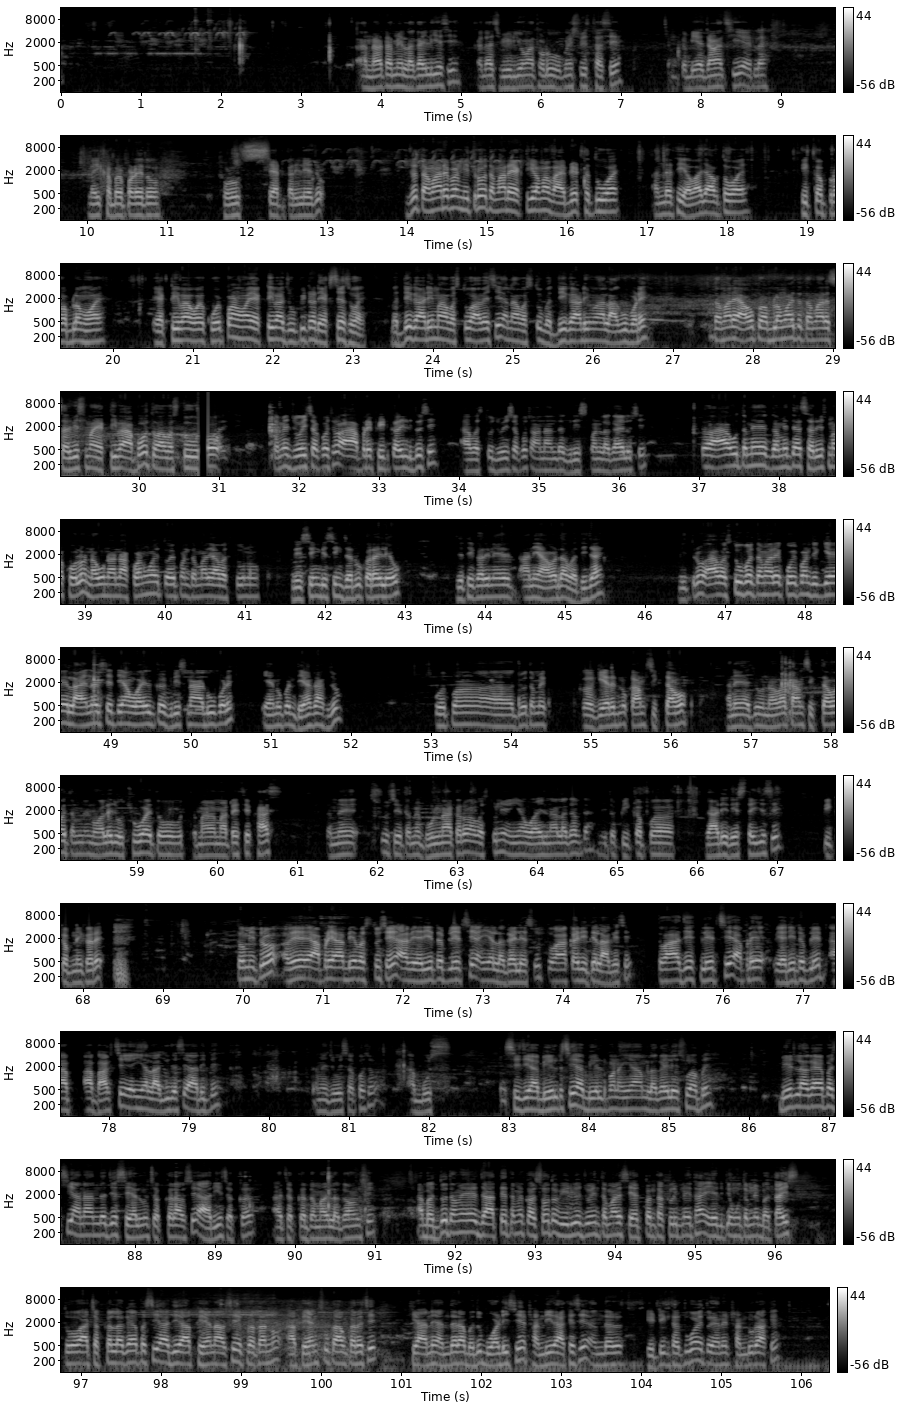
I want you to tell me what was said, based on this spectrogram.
આ નટ અમે લગાવી લઈએ છીએ. કદાચ વિડીયોમાં થોડું ઓગણીસ વીસ થશે. કેમ કે બે જણા છીએ એટલે નહીં ખબર પડે તો થોડું સેટ કરી લેજો. જો તમારે પણ મિત્રો તમારે એક્ટિવામાં વાઇબ્રેટ થતું હોય, અંદરથી અવાજ આવતો હોય પિકઅપ પ્રોબ્લેમ હોય એક્ટિવા હોય, કોઈ પણ હોય એક્ટિવા જુપિટર એક્સેસ હોય, બધી ગાડીમાં આ વસ્તુ આવે છે અને આ વસ્તુ બધી ગાડીમાં લાગુ પડે. તમારે આવો પ્રોબ્લેમ હોય તો તમારે સર્વિસમાં એક્ટિવા આપો તો આ વસ્તુ તમે જોઈ શકો છો. આ આપણે ફિટ કરી લીધું છે. આ વસ્તુ જોઈ શકો છો. આના અંદર ગ્રીસ પણ લગાવેલું છે. તો આવું તમે ગમે ત્યાં સર્વિસમાં ખોલો, નવું ના નાખવાનું હોય તોય પણ તમારે આ વસ્તુનું ગ્રીસિંગ બીસિંગ જરૂર કરાવી લેવું. જેથી કરીને આની આવડતા વધી જાય. મિત્રો, આ વસ્તુ ઉપર તમારે કોઈ પણ જગ્યાએ લાઇનર છે, ત્યાં ઓઇલ કે ગ્રીસ ના અડવું પડે, એનું પણ ધ્યાન રાખજો. કોઈ પણ જો તમે ગેરેજનું કામ શીખતા હો, અને જો નવા કામ શીખતા હોય, તમને નોલેજ ઓછું હોય, તો તમારા માટે છે ખાસ. તમને શું છે, તમે ભૂલ ના કરો આ વસ્તુની, અહીંયા ઓઇલ ના લગાવતા, નહીં તો પિકઅપ ગાડી રેસ થઈ જશે. પિકઅપ નહીં કરે. તો મિત્રો, હવે આપણે આ બે વસ્તુ છે, આ વેરિએટર પ્લેટ છે, અહીંયા લગાવી લેશું. તો આ કઈ રીતે લાગે છે? તો આ જે પ્લેટ છે, આપણે વેરિએટર પ્લેટ આ આ ભાગ છે અહીંયા લાગી જશે આ રીતે. તમે જોઈ શકો છો, આ બુશ. પછી જે આ બેલ્ટ છે, આ બેલ્ટ પણ અહીંયા આમ લગાવી લઈશું આપણે. બેલ્ટ લગાવ્યા પછી આના અંદર જે સેલનું ચક્કર આવશે, આર્ય ચક્કર, આ ચક્કર તમારે લગાવવાનું છે. આ બધું તમે જાતે તમે કરશો તો વીડિયો જોઈને તમારે સહેજ પણ તકલીફ નહીં થાય, એ રીતે હું તમને બતાવીશ. તો આ ચક્કર લગાવ્યા પછી આ જે આ ફેન આવશે એક પ્રકારનો. આ ફેન શું કામ કરે છે? કે આને અંદર આ બધું બોડી છે, ઠંડી રાખે છે, અંદર હીટિંગ થતું હોય તો એને ઠંડુ રાખે.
